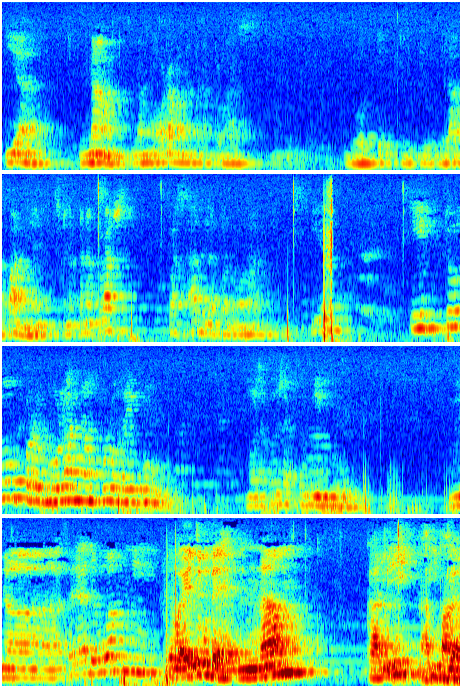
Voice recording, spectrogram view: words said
Iya, enam, enam orang anak-anak kelas. Dua tip tujuh, delapan ya, anak-anak kelas kelas A delapan orang. Iya, itu per bulan enam puluh ribu, masuk satu minggu. Nah, saya ada uang nih. Coba hitung deh, enam kali Delapan. tiga.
